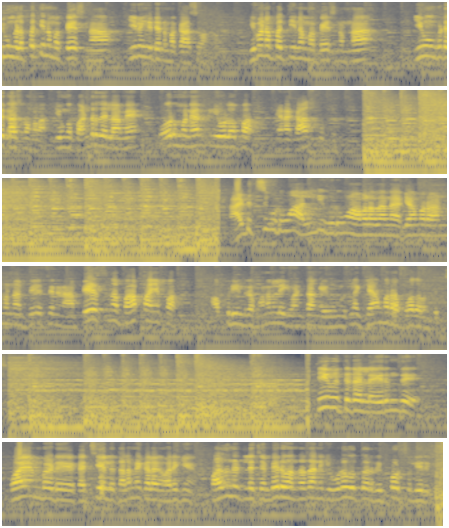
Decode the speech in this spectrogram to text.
இவங்களை பத்தி நம்ம பேசினா இவங்கிட்ட நம்ம காசு வாங்கணும். இவனை பத்தி நம்ம பேசினோம்னா இவங்க கிட்ட காசு வாங்கலாம். இவங்க பண்றது எல்லாமே ஒரு மணி நேரத்துக்கு இவ்வளோப்பா எனக்கு காசு கொடுத்து அடிச்சு விடுவோம் அள்ளி விடுவோம் அவ்வளவுதானே. கேமரா ஆன் பண்ண பேசுறேன். நான் பேசுனா பாப்பாயப்பா. அப்படின்ற மனநிலைக்கு வந்துட்டாங்க. இவங்களுக்குலாம் கேமரா போத வந்துருச்சு. தீவுத்திடல்ல இருந்து கோயம்பேடு கட்சியில் தலைமை கழகம் வரைக்கும் பதினெட்டு லட்சம் பேர் வந்தால் தான் அன்னைக்கு உளவுத்துறை ரிப்போர்ட் சொல்லியிருக்கு.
